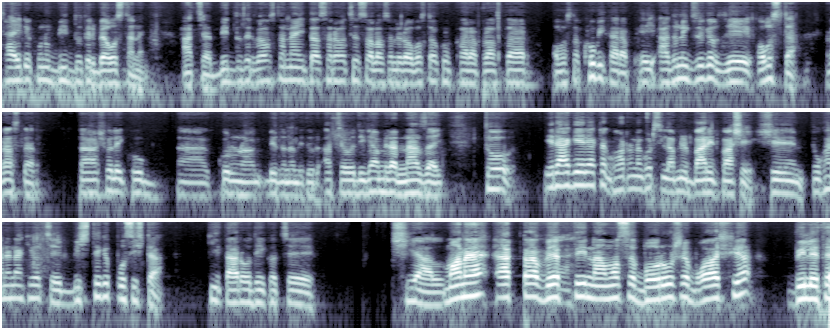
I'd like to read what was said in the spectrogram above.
সাইডে কোনো বিদ্যুতের ব্যবস্থা নাই। আচ্ছা বিদ্যুতের ব্যবস্থা নাই তাছাড়া হচ্ছে চলাচলের অবস্থা খুব খারাপ রাস্তার অবস্থা খুবই খারাপ। এই আধুনিক যুগেও যে অবস্থা রাস্তার তা আসলে খুব করুণা বেদনা ভিতর আচ্ছা ওইদিকে আমরা না যাই। তো এর আগে একটা ঘটনা ঘটছিল আপনার বাড়ির পাশে। সে ওখানে নাকি হচ্ছে বিশ থেকে পঁচিশটা কি তার অধিক হচ্ছে শিয়াল। মানে একটা ব্যক্তি নাম হচ্ছে বড়ু সে বয়সিয়া বিলেতে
